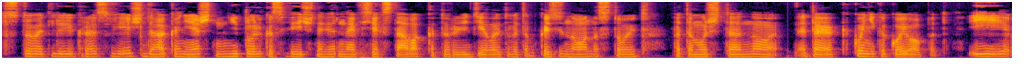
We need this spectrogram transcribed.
Стоит ли игра свеч? Да, конечно. Не только свеч, наверное, всех ставок, которые делают в этом казино, она стоит. Потому что, ну, это какой-никакой опыт. И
